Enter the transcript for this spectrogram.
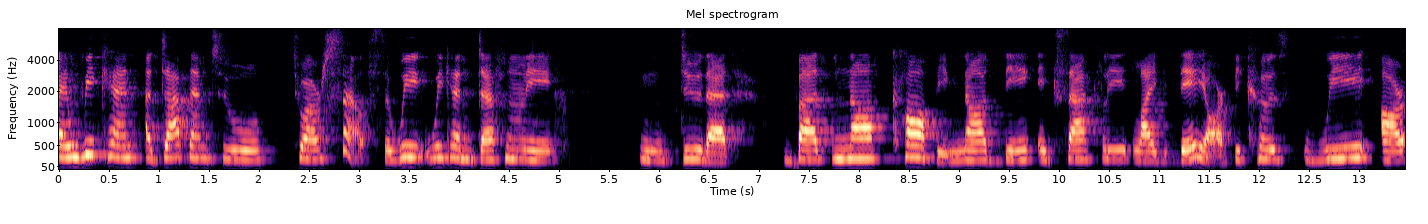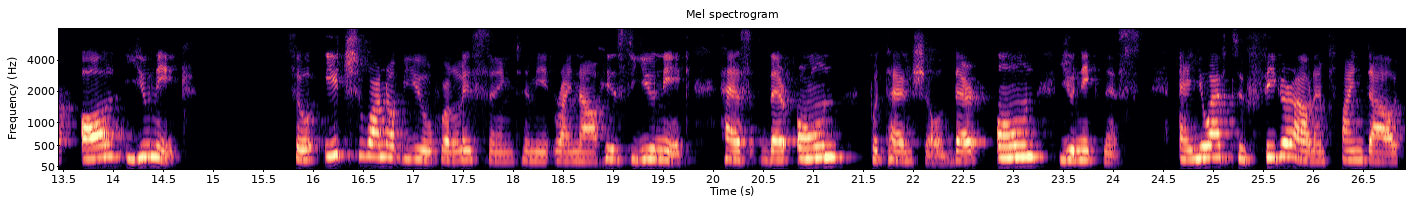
and we can adapt them to to ourselves so we we can definitely do that. but not copying, not being exactly like they are, because we are all unique. So each one of you who are listening to me right now is unique, has their own potential, their own uniqueness. And you have to figure out and find out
